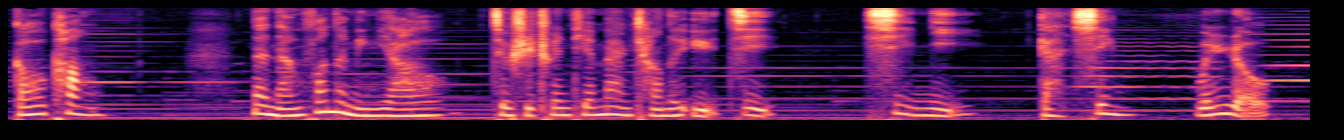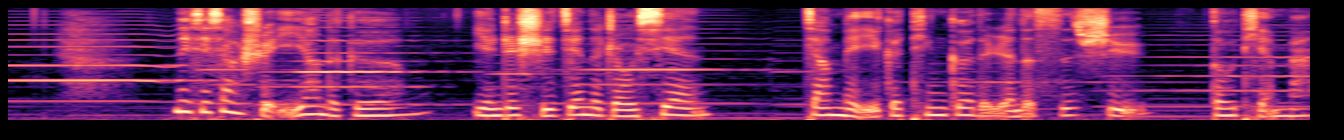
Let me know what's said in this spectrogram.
高亢，那南方的民谣就是春天漫长的雨季，细腻。感性、温柔，那些像水一样的歌，沿着时间的轴线，将每一个听歌的人的思绪都填满。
